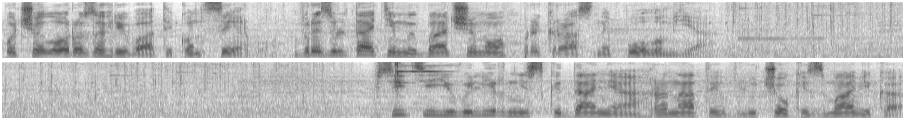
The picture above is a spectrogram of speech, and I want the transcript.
почало розогрівати консерву. В результаті ми бачимо прекрасне полум'я. Всі ці ювелірні скидання гранати в лючок із Мавіка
